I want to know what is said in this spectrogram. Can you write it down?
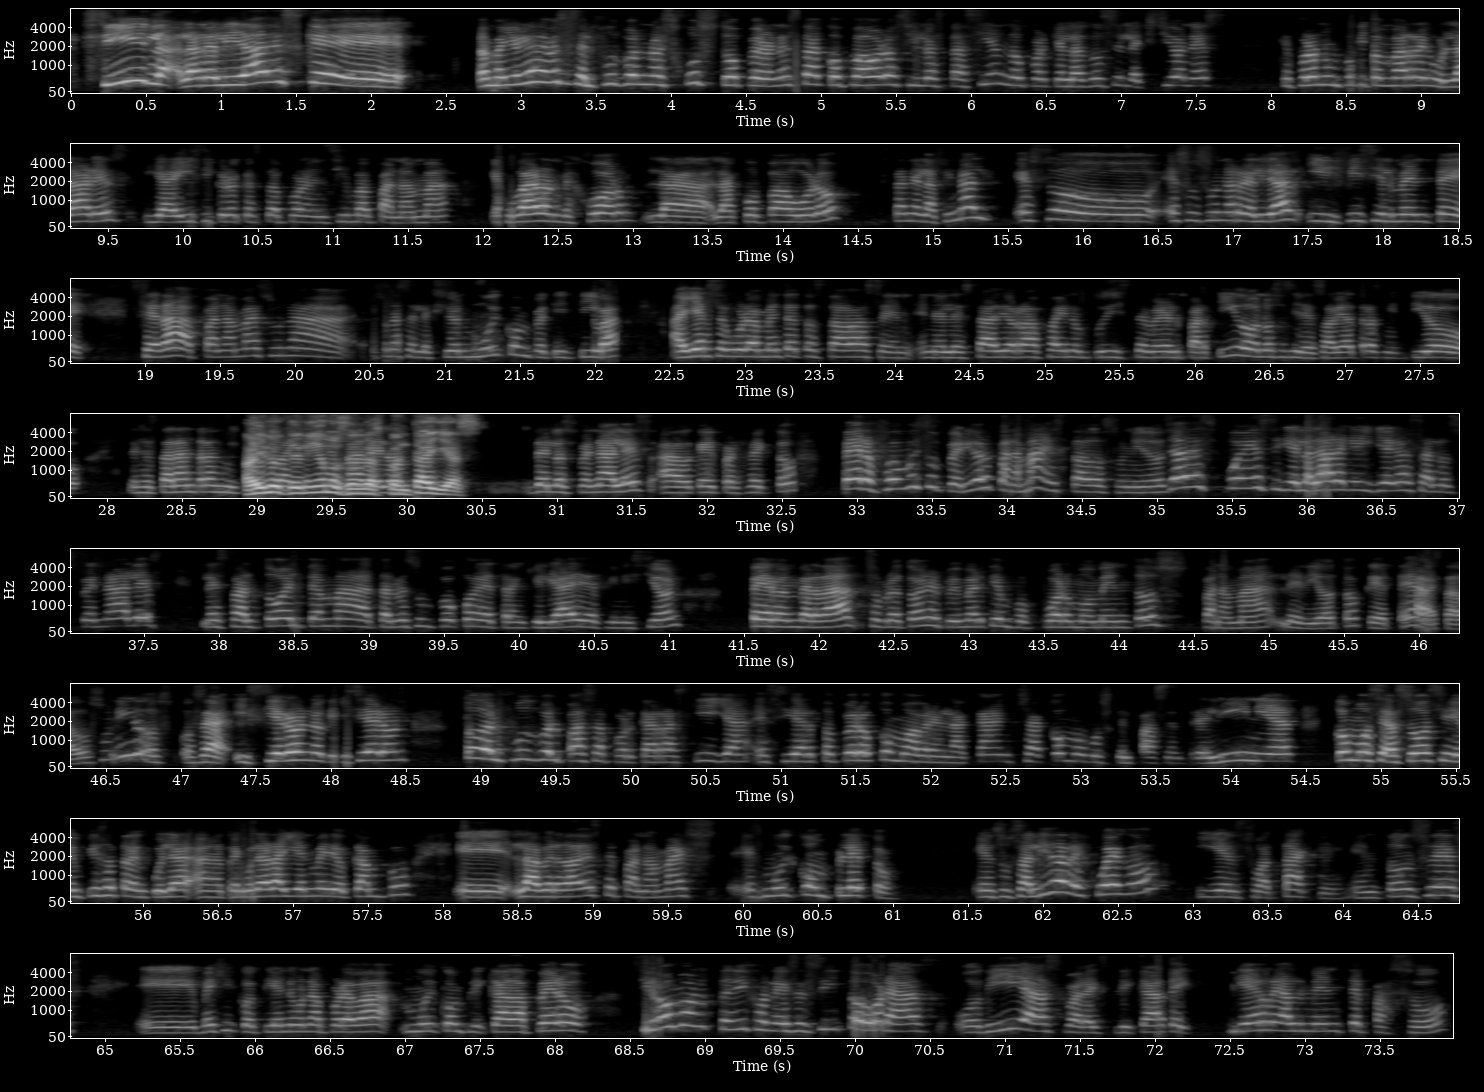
Sí, la, la realidad es que la mayoría de veces el fútbol no es justo, pero en esta Copa Oro sí lo está haciendo porque las dos selecciones que fueron un poquito más regulares, y ahí sí creo que está por encima Panamá, que jugaron mejor la, Copa Oro, están en la final. Eso, eso es una realidad y difícilmente se da. Panamá es una, es una selección muy competitiva. Ayer seguramente tú estabas en, en, el estadio, Rafa, y no pudiste ver el partido. No sé si les había transmitido, les estarán transmitiendo. Ahí lo teníamos en las pantallas de los penales, ah, ok, perfecto, pero fue muy superior Panamá a Estados Unidos. Ya después sigue la larga y llegas a los penales, les faltó el tema tal vez un poco de tranquilidad y definición, pero en verdad, sobre todo en el primer tiempo, por momentos, Panamá le dio toquete a Estados Unidos. O sea, hicieron lo que quisieron, todo el fútbol pasa por Carrasquilla, es cierto, pero cómo abren la cancha, cómo busca el pase entre líneas, cómo se asocia y empieza a triangular, a ahí en medio campo. Eh, la verdad, este Panamá es, es muy completo en su salida de juego y en su ataque. Entonces, eh, México tiene una prueba muy complicada, pero si Romo te dijo necesito horas o días para explicarte qué realmente pasó,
